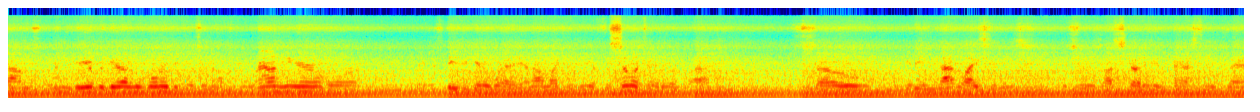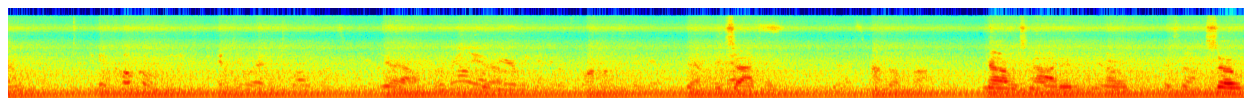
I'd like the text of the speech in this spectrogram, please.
sometimes wouldn't be able to get out of the water because they're not from around here or they just need to get away. And I'd like to be a facilitator of that. So I'm getting that license as soon as I study and pass the exam. And in Cocoa Beach, we can do it 12 months a year. Yeah, But really up Yeah. here, we can do it four months a year. yeah, exactly. Yeah. It's not real profitable. No, it's not. It, you know, it's not. So,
